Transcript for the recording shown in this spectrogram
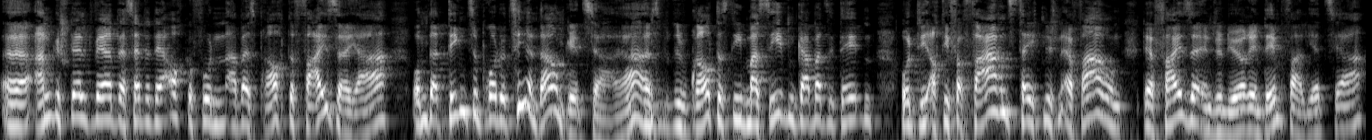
äh, angestellt wäre, das hätte der auch gefunden. Aber es brauchte Pfizer ja, um das Ding zu produzieren. Darum geht's ja. Ja, also, du brauchtest die massiven Kapazitäten und die auch die verfahrenstechnischen Erfahrungen der Pfizer-Ingenieure in dem Fall jetzt ja.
